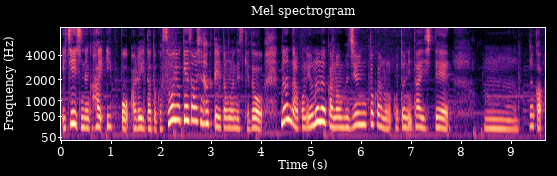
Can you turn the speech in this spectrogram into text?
いちいちなんかはい一歩歩いたとかそういう計算をしなくていいと思うんですけどなんだろうこの世の中の矛盾とかのことに対してうーんなんか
